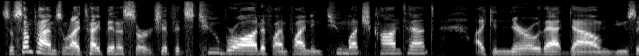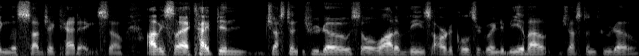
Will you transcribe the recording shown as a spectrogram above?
So sometimes when I type in a search, if it's too broad, if I'm finding too much content, I can narrow that down using the subject heading. So obviously I typed in Justin Trudeau, so a lot of these articles are going to be about Justin Trudeau.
